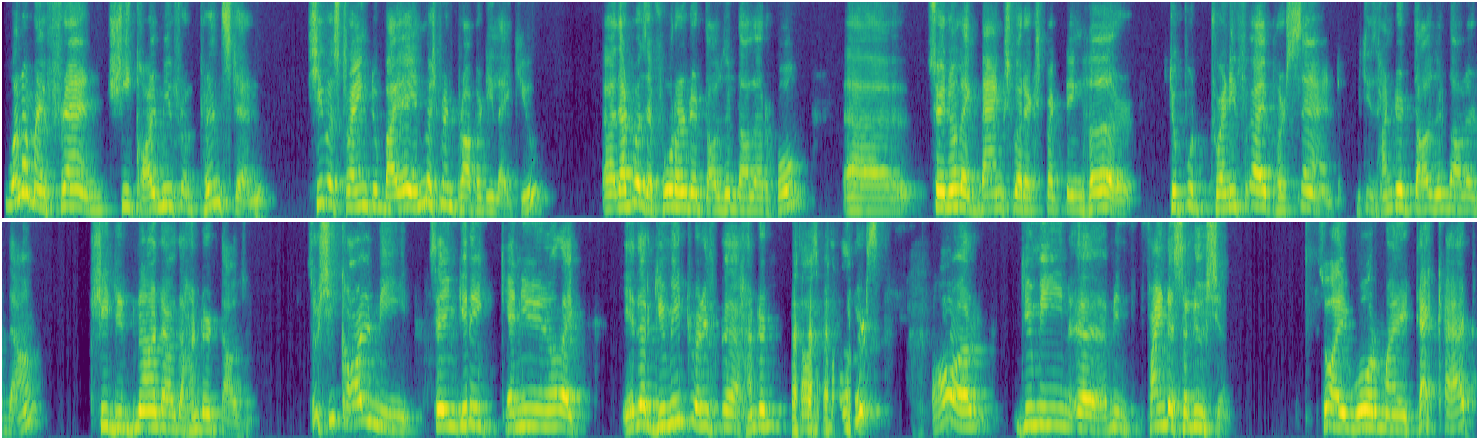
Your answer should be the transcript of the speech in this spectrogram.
one of my friends, she called me from Princeton. She was trying to buy an investment property like you. Uh, that was a $400,000 home uh, so, you know, like banks were expecting her to put 25%, which is $100,000 down. She did not have the 100,000. So she called me saying, Giri, can you, you know, like either give me $100,000 or give me, uh, I mean, find a solution. So I wore my tech hat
